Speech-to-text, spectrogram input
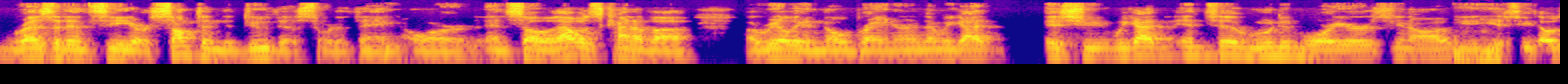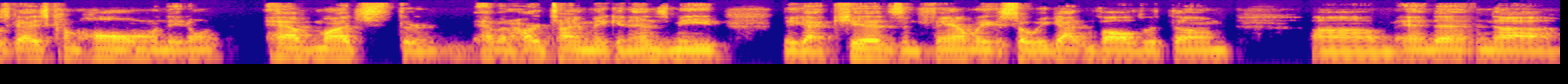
residency or something to do this sort of thing. Or and so that was kind of a a really a no brainer. And then we got issue we got into wounded warriors. You know, mm-hmm. you, you, see those guys come home and they don't have much. They're having a hard time making ends meet. They got kids and families, so we got involved with them. Um, and then uh,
